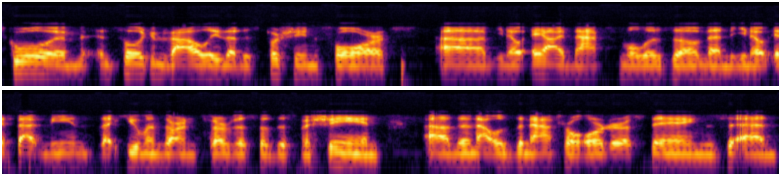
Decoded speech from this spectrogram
school in, in Silicon Valley that is pushing for um, you know, AI maximalism, and you know, if that means that humans are in service of this machine, uh, then that was the natural order of things, and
